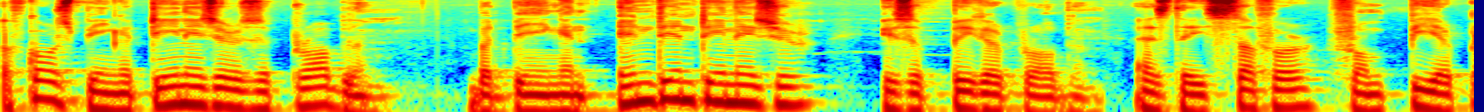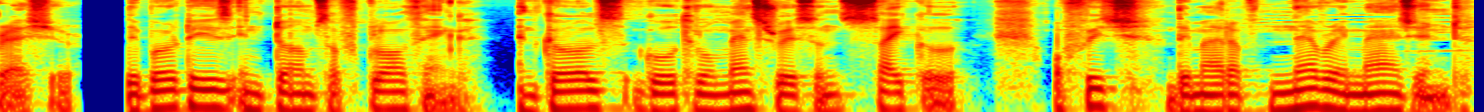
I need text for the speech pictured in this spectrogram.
Of course, being a teenager is a problem, but being an Indian teenager is a bigger problem as they suffer from peer pressure, liberties in terms of clothing, and girls go through menstruation cycle of which they might have never imagined.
